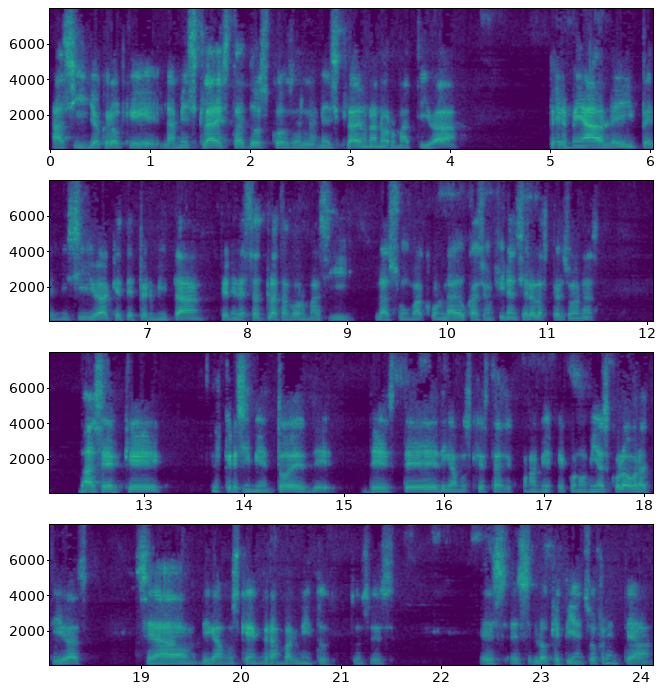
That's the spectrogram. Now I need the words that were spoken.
Así yo creo que la mezcla de estas dos cosas, la mezcla de una normativa permeable y permisiva que te permita tener estas plataformas y la suma con la educación financiera de las personas, va a hacer que el crecimiento de, de, de este, digamos que estas economías colaborativas sea, digamos que en gran magnitud. Entonces, es, es lo que pienso frente a,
